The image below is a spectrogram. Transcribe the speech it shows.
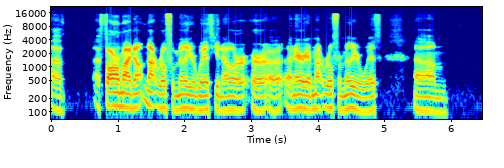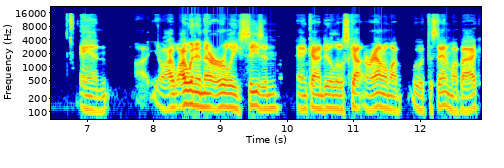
a, a farm I don't, not real familiar with, you know, or, or uh an area I'm not real familiar with. Um, and, uh, you know, I, I went in there early season and kind of did a little scouting around on my, with the stand on my back,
